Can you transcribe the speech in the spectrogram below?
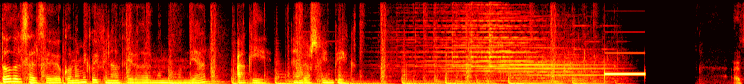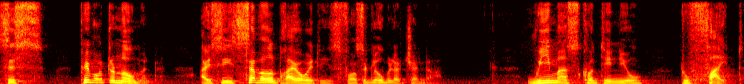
Todo el salseo económico y financiero del mundo mundial aquí en los FinPix. At this pivotal moment, I see several priorities for the global agenda. We must continue to fight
